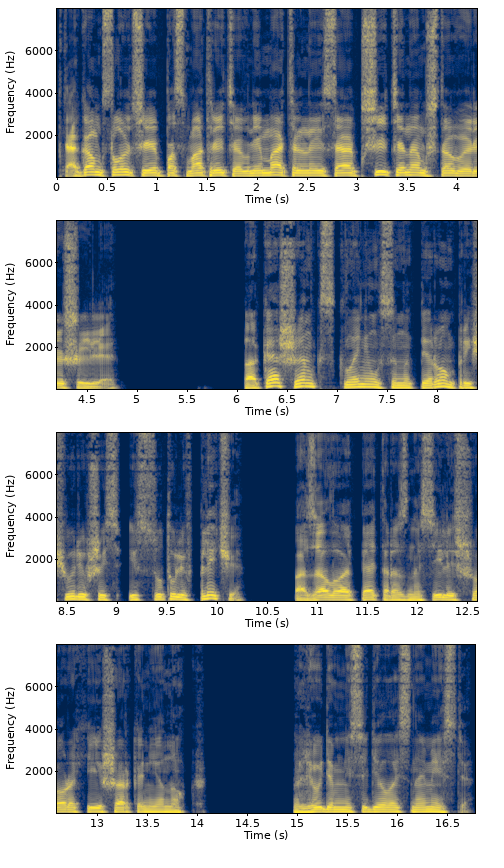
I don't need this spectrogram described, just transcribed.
«В таком случае посмотрите внимательно и сообщите нам, что вы решили». Пока Шенк склонился над пером, прищурившись и сутулив плечи, по залу опять разносились шорохи и шарканье ног. Людям не сиделось на месте.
